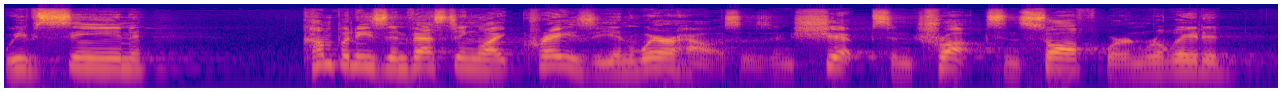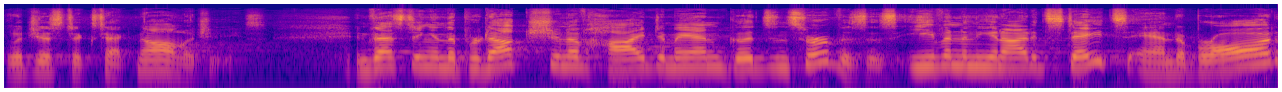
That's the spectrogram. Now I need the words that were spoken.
we've seen companies investing like crazy in warehouses and ships and trucks and software and related logistics technologies investing in the production of high demand goods and services, even in the United States and abroad.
